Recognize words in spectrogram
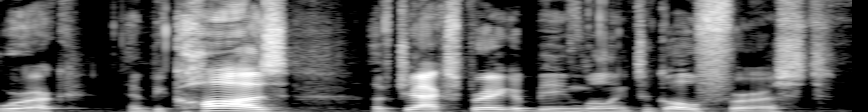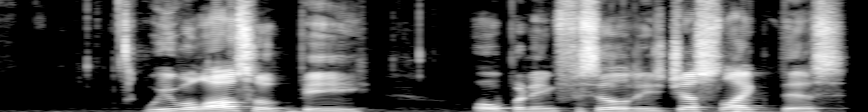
work, and because of Jack Sbrega being willing to go first, we will also be opening facilities just like this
